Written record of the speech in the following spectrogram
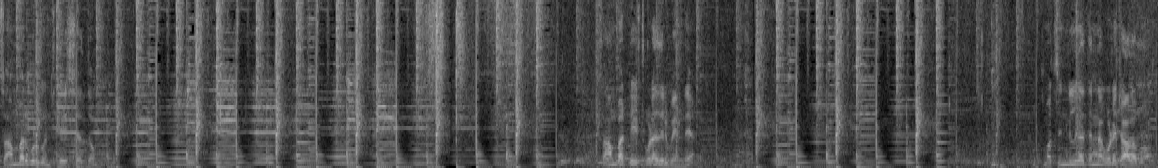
సాంబార్ కూడా కొంచెం టేస్ట్ చేద్దాం. సాంబార్ టేస్ట్ కూడా అదిరిపోయింది. ఉప్మా సింగిల్గా తిన్నా కూడా చాలా బాగుంది.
